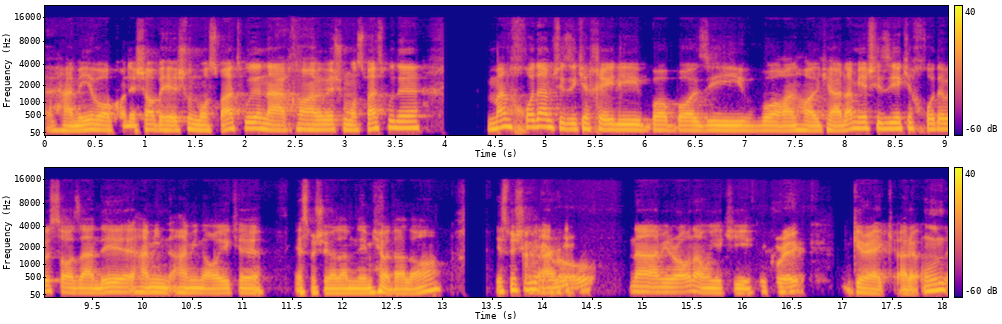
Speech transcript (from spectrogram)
همه واکنش ها بهشون مثبت بوده نقد ها همه بهشون مثبت بوده. من خودم چیزی که خیلی با بازی واقعا حال کردم یه چیزیه که خود به سازنده همین همین آقایی که اسمش رو یادم نمیاد الان اسمش امیر نه امیر راو نه اون یکی. گرگ. گرگ آره. اون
